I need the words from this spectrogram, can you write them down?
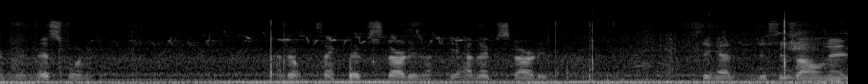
And then this one, I don't think they've started. Yeah, they've started. See how this is all new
